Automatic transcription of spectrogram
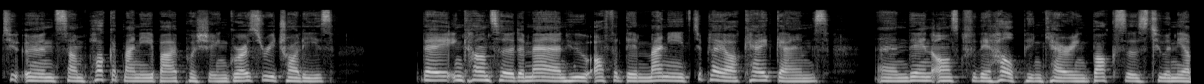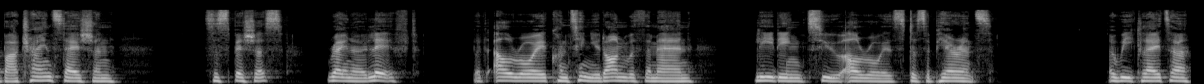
to earn some pocket money by pushing grocery trolleys. They encountered a man who offered them money to play arcade games and then asked for their help in carrying boxes to a nearby train station. Suspicious, Reno left, but Elroy continued on with the man, leading to Elroy's disappearance. A week later,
